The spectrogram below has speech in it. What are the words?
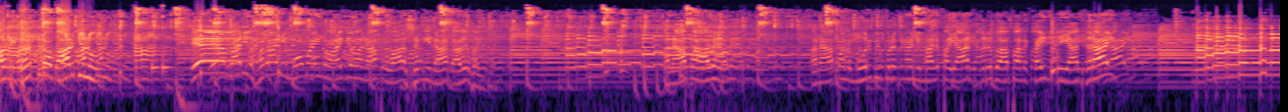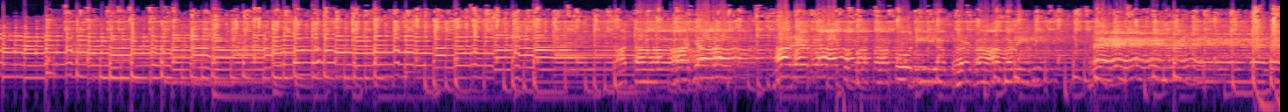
અને ધરતીનો બહારજલું એ મારી હરાની મોમાઈનો આગેવાન આપો વા સંગી નાગ આવે ભાઈ. અને આપા આવે. અને આપણને મોરબી પ્રગણાની માલપા યાદ કરે તો આપણને કઈ રીતે યાદ કરાય? માતા આજા હરે બાપ માતા તોરી અંભરણા ગણી રે રે રે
